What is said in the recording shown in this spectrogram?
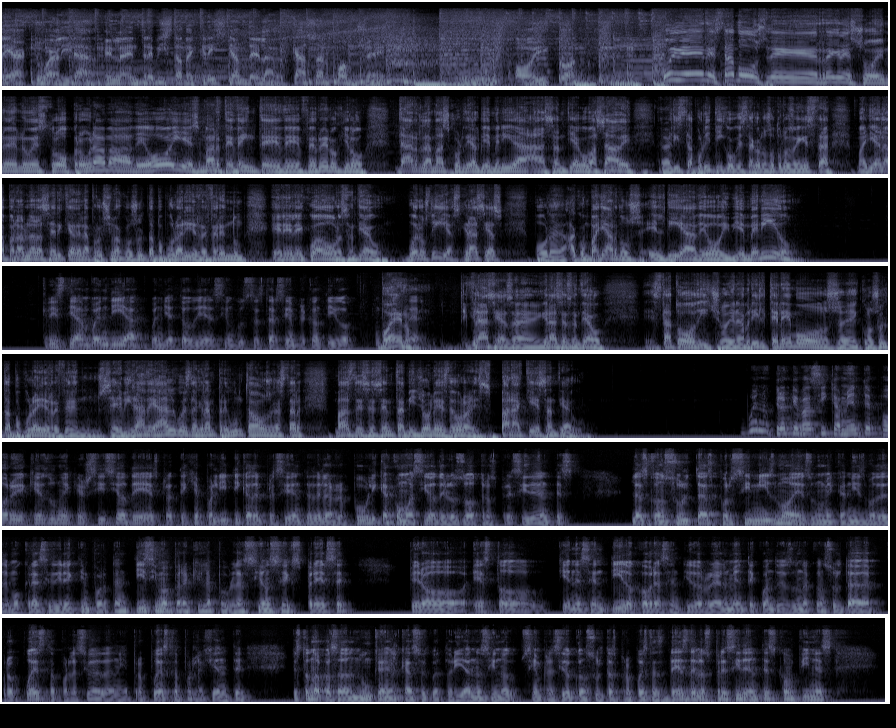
de actualidad en la entrevista de Cristian del Alcázar Ponce. Hoy con... Muy bien, estamos de regreso en nuestro programa de hoy. Es martes 20 de febrero. Quiero dar la más cordial bienvenida a Santiago Basabe, analista político que está con nosotros en esta mañana para hablar acerca de la próxima consulta popular y referéndum en el Ecuador. Santiago, buenos días. Gracias por acompañarnos el día de hoy. Bienvenido. Cristian, buen día, buen día a tu audiencia, un gusto estar siempre contigo. bueno, gracias, eh, gracias Santiago. Está todo dicho. En abril tenemos eh, consulta popular y referéndum. ¿Servirá de algo? Es la gran pregunta. Vamos a gastar más de 60 millones de dólares. ¿Para qué, Santiago? Bueno, creo que básicamente porque es un ejercicio de estrategia política del presidente de la República, como ha sido de los otros presidentes. Las consultas por sí mismo es un mecanismo de democracia directa importantísimo para que la población se exprese pero esto tiene sentido, cobra sentido realmente cuando es una consulta propuesta por la ciudadanía, propuesta por la gente. Esto no ha pasado nunca en el caso ecuatoriano, sino siempre han sido consultas propuestas desde los presidentes con fines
